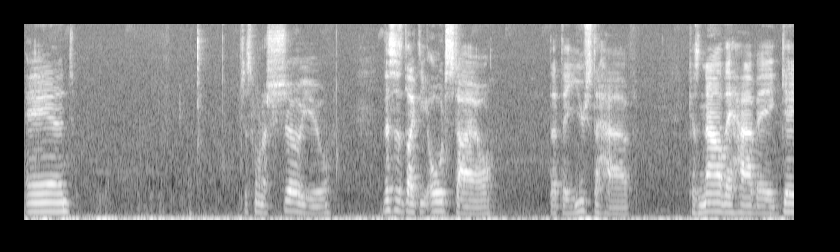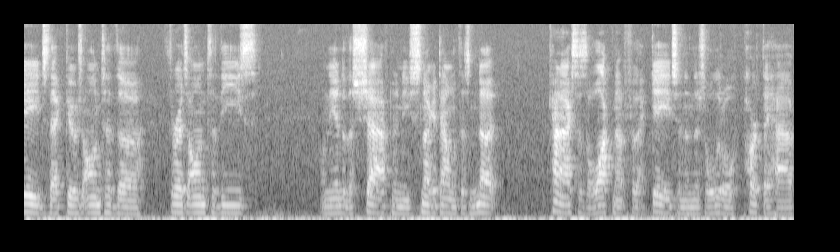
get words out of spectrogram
and just want to show you. This is like the old style that they used to have, because now they have a gauge that goes onto the threads onto these on the end of the shaft, and you snug it down with this nut. Kind of acts as a lock nut for that gauge, and then there's a little part they have,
